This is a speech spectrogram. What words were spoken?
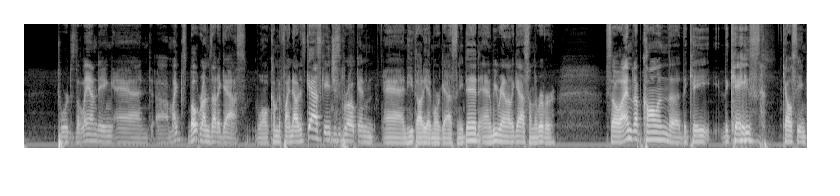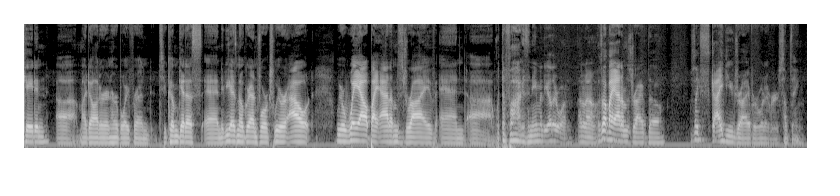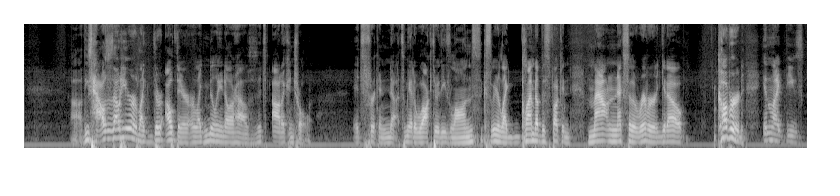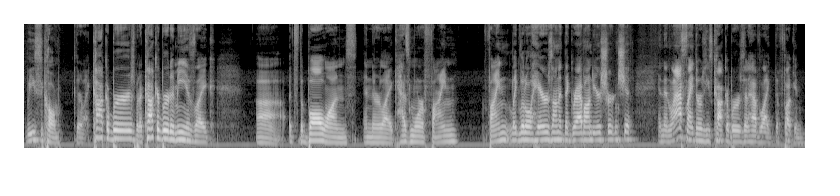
towards the landing, and uh, Mike's boat runs out of gas. Well, come to find out, his gas gauge is broken, and he thought he had more gas than he did, and we ran out of gas on the river. So I ended up calling the the K the K's, Kelsey and Caden, uh, my daughter and her boyfriend, to come get us. And if you guys know Grand Forks, we were out. We were way out by Adams Drive, and uh, what the fuck is the name of the other one? I don't know. It was out by Adams Drive though. It's like Skyview Drive or whatever, something. Uh, these houses out here are like they're out there are like million dollar houses. It's out of control. It's freaking nuts. And we had to walk through these lawns because we were like climbed up this fucking mountain next to the river to get out, covered in like these. We used to call them. They're like cockaburs, but a cockabur to me is like, uh, it's the ball ones, and they're like has more fine fine like little hairs on it that grab onto your shirt and shit. And then last night there was these cockaburs that have like the fucking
